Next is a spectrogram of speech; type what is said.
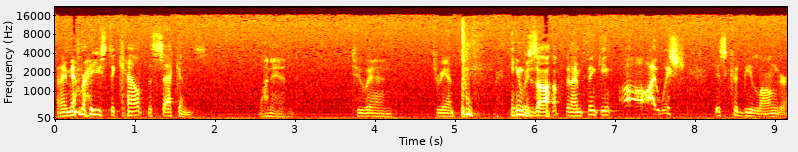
And I remember I used to count the seconds one end, two end, three end, poof, he was off. And I'm thinking, oh, I wish this could be longer.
